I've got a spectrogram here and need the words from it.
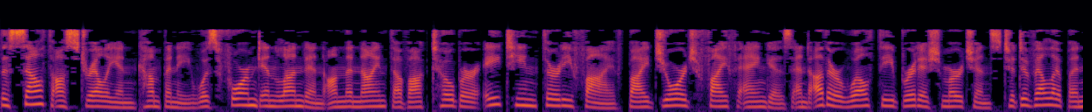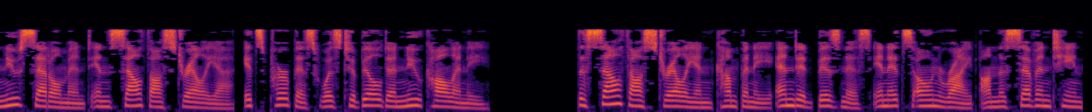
The South Australian Company was formed in London on 9 October 1835 by George Fife Angas and other wealthy British merchants to develop a new settlement in South Australia. Its purpose was to build a new colony. The South Australian Company ended business in its own right on 17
